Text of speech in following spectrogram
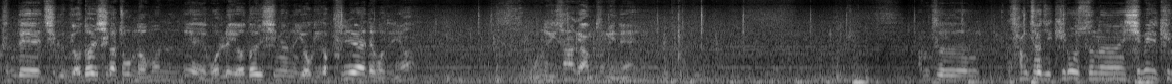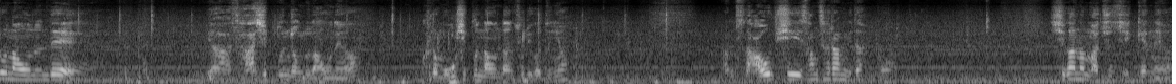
근데 지금 8시가 조금 넘었는데 원래 8시면 여기가 풀려야 되거든요. 오늘 이상하게 안 풀리네. 아무튼 상차지 키로수는 11km 나오는데 야 40분 정도 나오네요. 그럼 50분 나온다는 소리거든요. 아무튼 9시 상차랍니다 뭐. 시간은 맞출 수 있겠네요.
